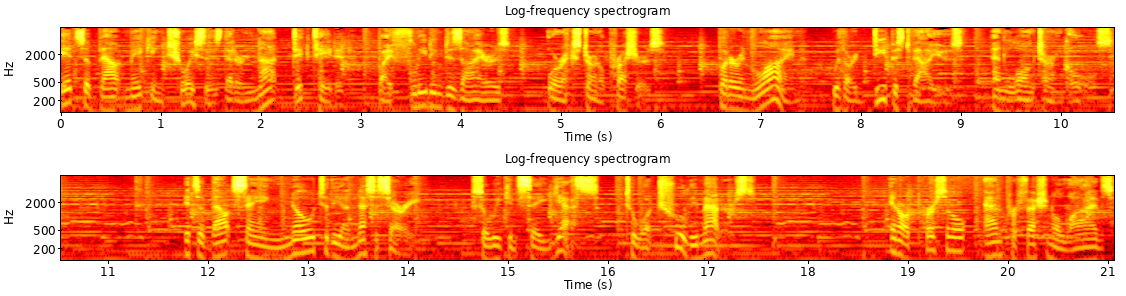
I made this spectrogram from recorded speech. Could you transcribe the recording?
It's about making choices that are not dictated by fleeting desires or external pressures, but are in line with our deepest values and long term goals. It's about saying no to the unnecessary so we can say yes to what truly matters. In our personal and professional lives,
